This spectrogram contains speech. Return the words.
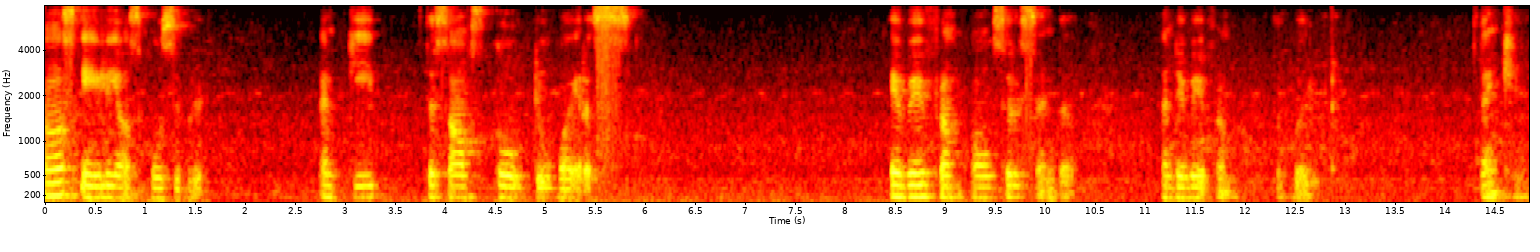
as early as possible and keep the SARS-CoV-2 virus away from ourselves and, the, and away from the world. Thank you.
